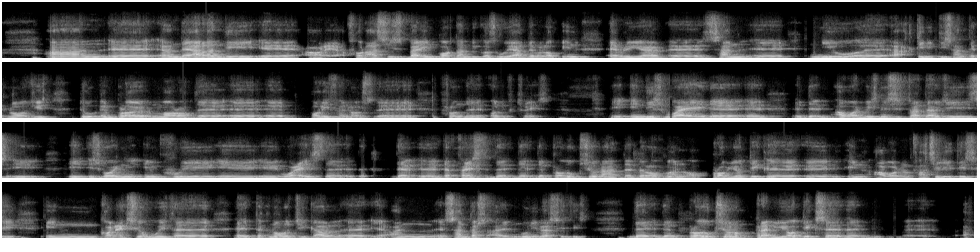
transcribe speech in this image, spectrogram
and uh, and the R&D uh, area. For us, is very important because we are developing every year uh, some new activities and technologies to employ more of the polyphenols from the olive trees in this way, the, uh, the, our business strategy is, is going in three ways. The, the, the eh, first, the, the, production and development of probiotic uh, in our facilities in connection with technological and centers and universities. The, the production of prebiotics, the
